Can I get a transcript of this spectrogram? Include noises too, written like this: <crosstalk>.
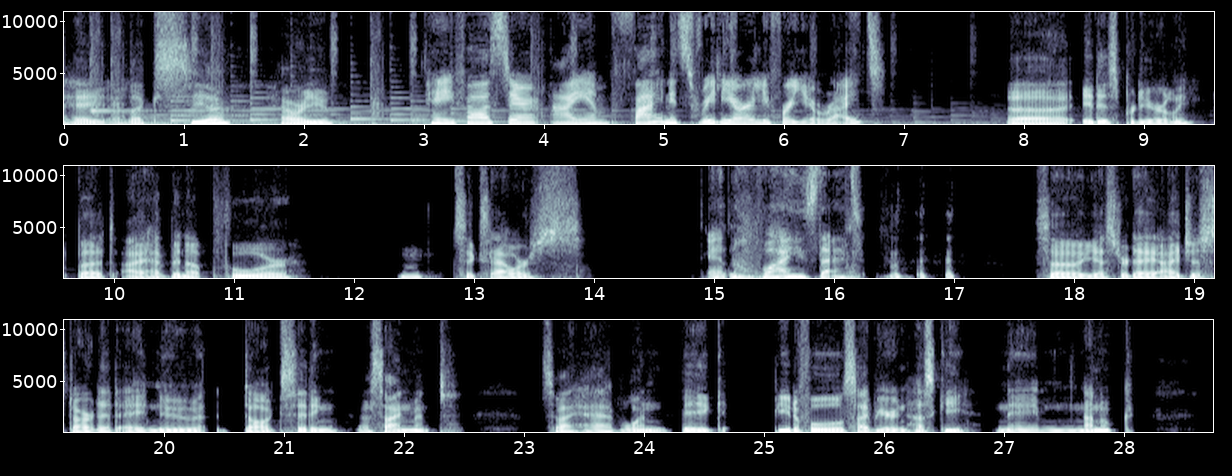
Hey, Alexia, how are you? Hey, Foster. I am fine. It's really early for you, right? Uh, it is pretty early, but I have been up for hmm, six hours. And <laughs> why is that? So, yesterday I just started a new dog sitting assignment. So, I have one big, beautiful Siberian Husky named Nanook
